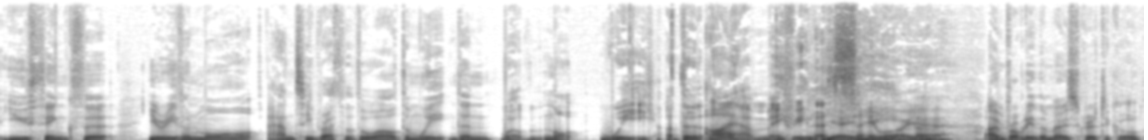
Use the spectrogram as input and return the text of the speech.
you think that you're even more anti Breath of the Wild than we than well, not we than I am. Maybe let's Yeah, say you are, Um, yeah. I'm probably the most critical,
